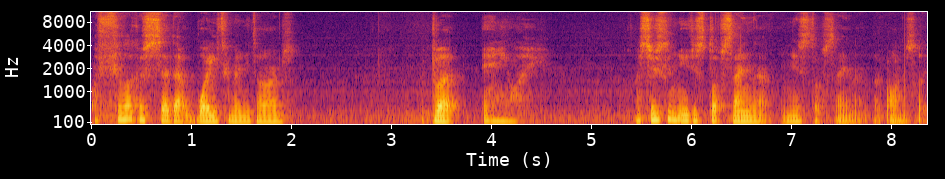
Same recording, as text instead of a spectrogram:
I feel like I've said that way too many times. But anyway, I seriously need to stop saying that. I need to stop saying that. Like honestly.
